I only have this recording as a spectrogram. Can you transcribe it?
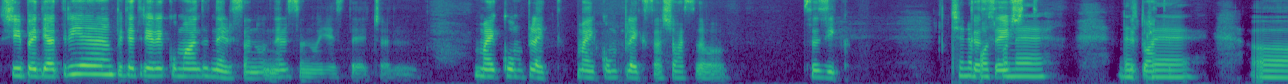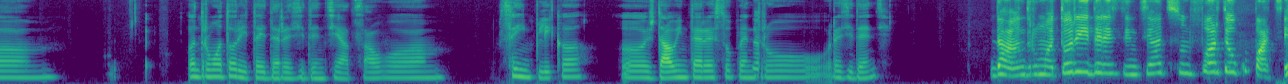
Și pediatrie, în pediatrie recomand Nelson-ul. Nelson-ul este cel mai complet, mai complex, așa să, să zic. Ce ne poți Găsești spune despre uh, îndrumătorii tăi de rezidențiat sau uh, se implică, uh, își dau interesul pentru rezidenți? Da, îndrumătorii de rezidențiat sunt foarte ocupați.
